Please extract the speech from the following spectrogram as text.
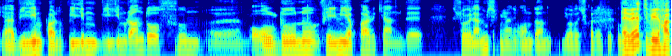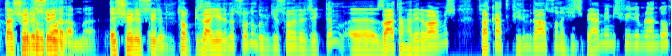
ya yani William pardon William William Randolph'un e, olduğunu filmi yaparken de söylenmiş mi yani ondan yola çıkarak yapılmış? Evet ve hatta şöyle Yoksa söyleyeyim. mı? E, şöyle söyleyeyim. Çok güzel yerinde sordum. Bu bilgiyi sonra verecektim. E, zaten haberi varmış. Fakat filmi daha sonra hiç beğenmemiş William Randolph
